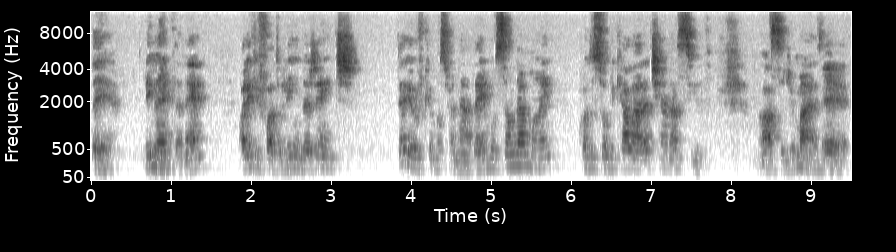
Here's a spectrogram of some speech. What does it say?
É, limita, né? Olha que foto linda, gente. Até eu fiquei emocionada. A emoção da mãe quando soube que a Lara tinha nascido. Nossa, demais, né? é,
